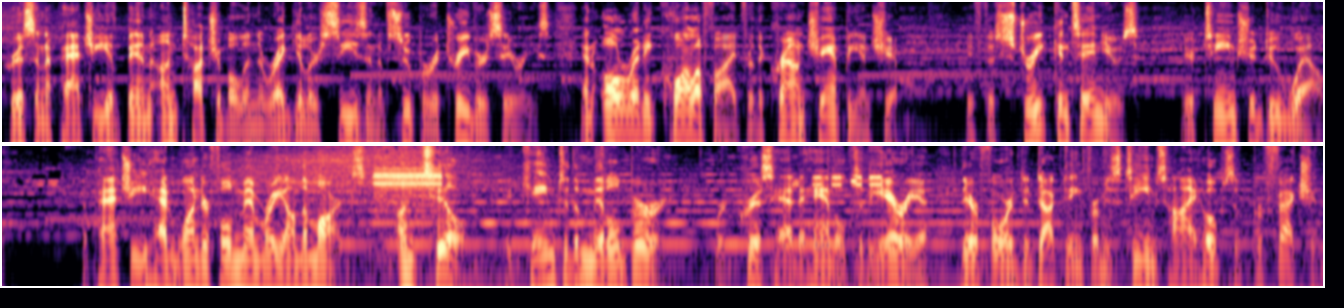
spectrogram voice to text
Chris and Apache have been untouchable in the regular season of Super Retriever Series and already qualified for the Crown Championship. If the streak continues, their team should do well. Apache had wonderful memory on the marks until it came to the middle bird, where Chris had to handle to the area, therefore deducting from his team's high hopes of perfection.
